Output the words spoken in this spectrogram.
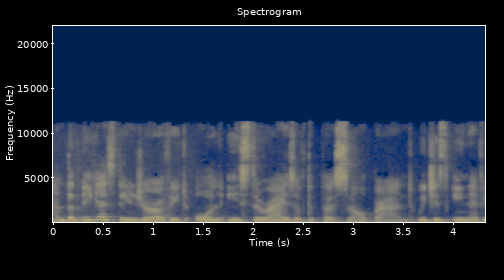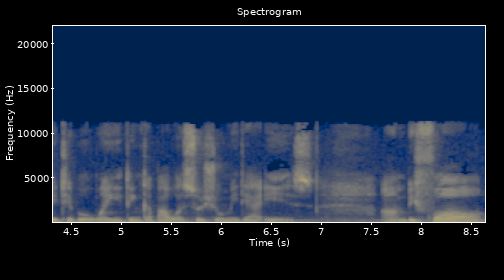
And the biggest danger of it all is the rise of the personal brand, which is inevitable when you think about what social media is. Um, before,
